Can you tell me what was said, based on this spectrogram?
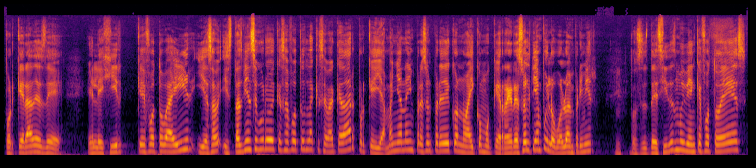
porque era desde elegir qué foto va a ir y, esa, y estás bien seguro de que esa foto es la que se va a quedar porque ya mañana impreso el periódico no hay como que regreso el tiempo y lo vuelvo a imprimir. Entonces decides muy bien qué foto es,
